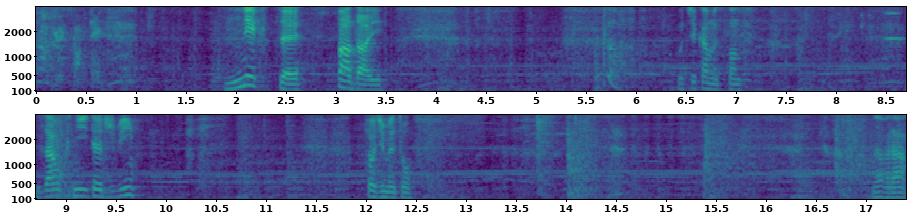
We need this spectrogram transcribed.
show you something. Nie chcę! Spadaj! Uciekamy stąd. Zamknij te drzwi. Wchodzimy tu. Dobra.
